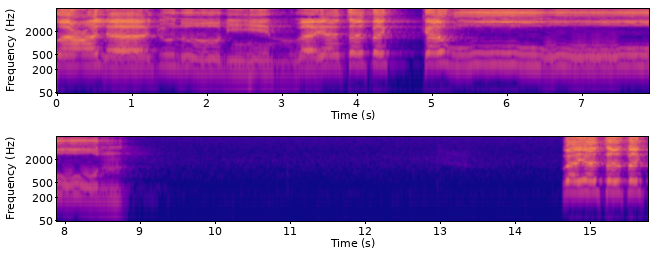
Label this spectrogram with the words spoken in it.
وعلى جنوبهم ويتفكرون. ويتفكرون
